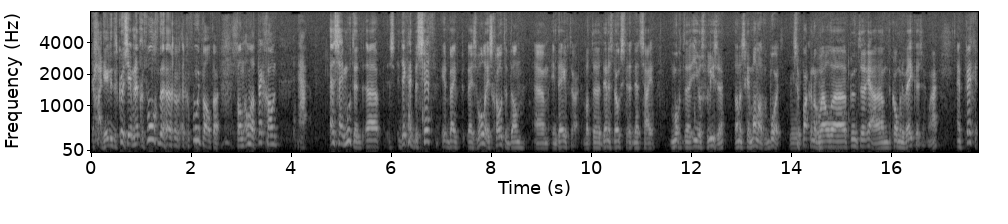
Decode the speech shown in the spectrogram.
Ja, die hele discussie hebben we net gevolgd, eh, ge- gevoerd, Walter. Van omdat PEC gewoon, ja, en zij moeten, eh, denk het besef bij, bij Zwolle is groter dan ehm, in Deventer. Wat eh, Dennis ook net zei, mocht Eagles verliezen, dan is geen man overboord. Ze pakken nog wel eh, punten ja, de komende weken, zeg maar. En PEC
